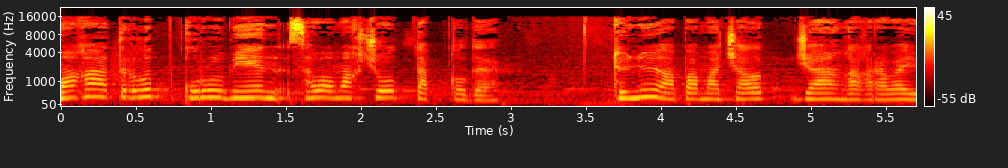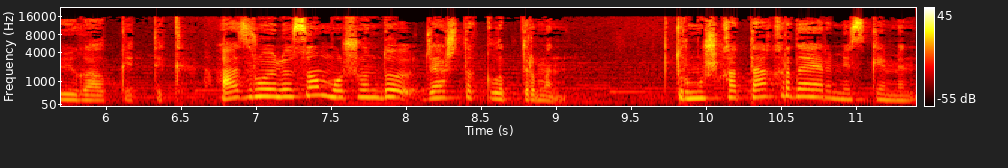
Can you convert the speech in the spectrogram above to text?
мага атырылып куру менен сабамакчы болуп тап кылды. Түнү апама чалып жаанга карабай үйгө алып кеттик. Азыр ойлосом ошондо жаштык кылыптырмын турмушка такыр даяр эмес экенмин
